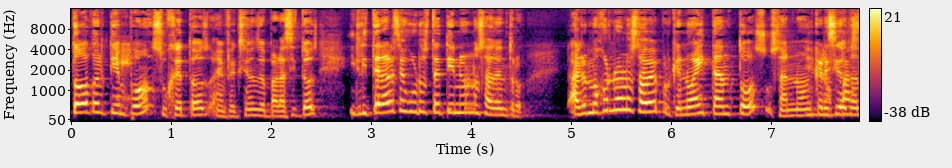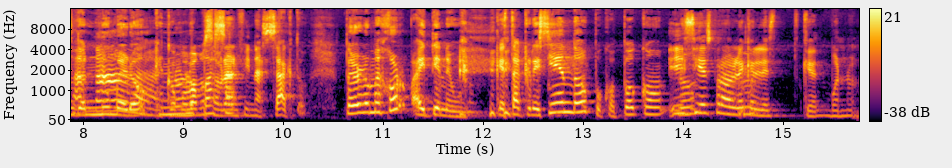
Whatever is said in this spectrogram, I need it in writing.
todo el tiempo sujetos a infecciones de parásitos y literal seguro usted tiene unos adentro. A lo mejor no lo sabe porque no hay tantos, o sea, no han Y crecido tanto en número. Que como no vamos a pasa. hablar al final. Exacto. Pero a lo mejor ahí tiene uno, que está creciendo poco a poco. Y sí es probable que les, que, bueno,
